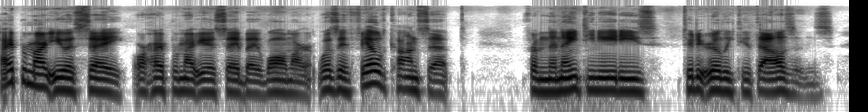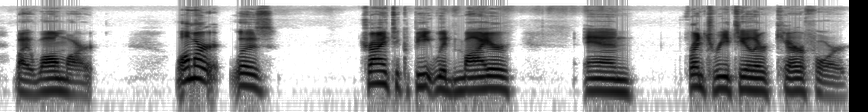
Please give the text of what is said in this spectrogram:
Hypermart USA, or Hypermart USA by Walmart, was a failed concept from the 1980s to the early 2000s by Walmart. Walmart was trying to compete with Meijer and French retailer Carrefour.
